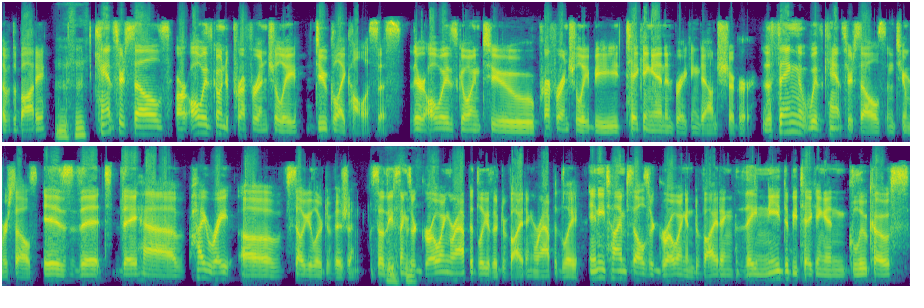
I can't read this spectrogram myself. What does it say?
of the body. Mm-hmm. Cancer cells are always going to preferentially do glycolysis. They're always going to preferentially be taking in and breaking down sugar. The thing with cancer cells and tumor cells is that they have high rate of cellular division. So these things are mm-hmm. growing rapidly, they're dividing rapidly. Anytime cells are growing and dividing, they need to be taking in glucose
